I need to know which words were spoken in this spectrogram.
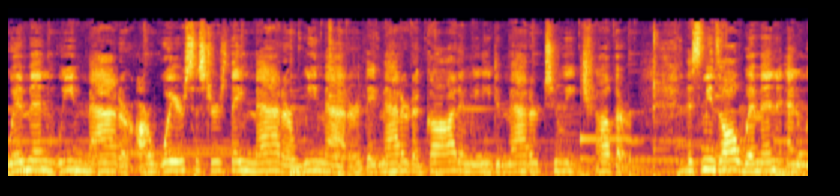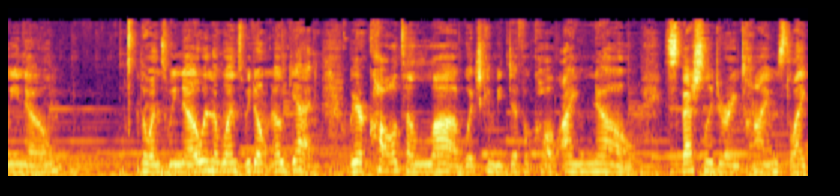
Women, we matter. Our warrior sisters, they matter. We matter. They matter to God, and we need to matter to each other. This means all women, and we know the ones we know and the ones we don't know yet. We are called to love, which can be difficult, I know, especially during times like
